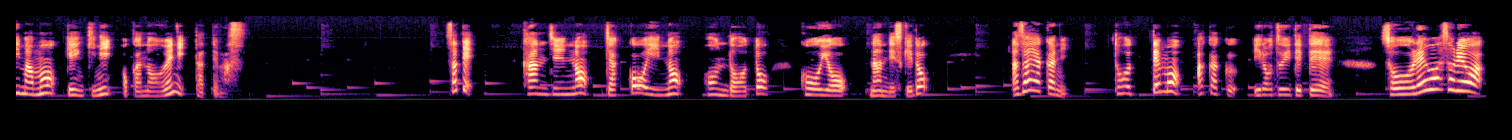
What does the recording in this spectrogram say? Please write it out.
今も元気に丘の上に立ってます。さて、肝心の寂光院の本堂と紅葉なんですけど、鮮やかにとっても赤く色づいてて、それはそれは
